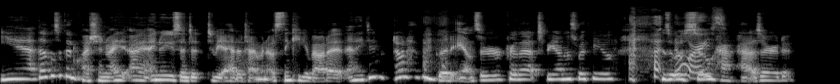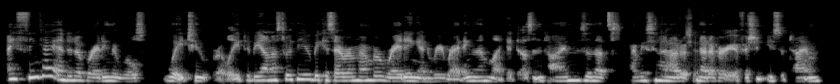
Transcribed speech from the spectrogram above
Yeah, that was a good question. I, I, I know you sent it to me ahead of time, and I was thinking about it, and I didn't don't have a good answer for that, to be honest with you, because it no was worries. so haphazard. I think I ended up writing the rules way too early, to be honest with you, because I remember writing and rewriting them like a dozen times. And that's obviously gotcha. not, a, not a very efficient use of time.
